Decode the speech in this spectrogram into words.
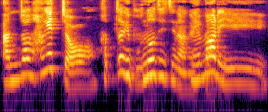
안전하겠죠. 갑자기 무너지진 않을까? 내 말이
